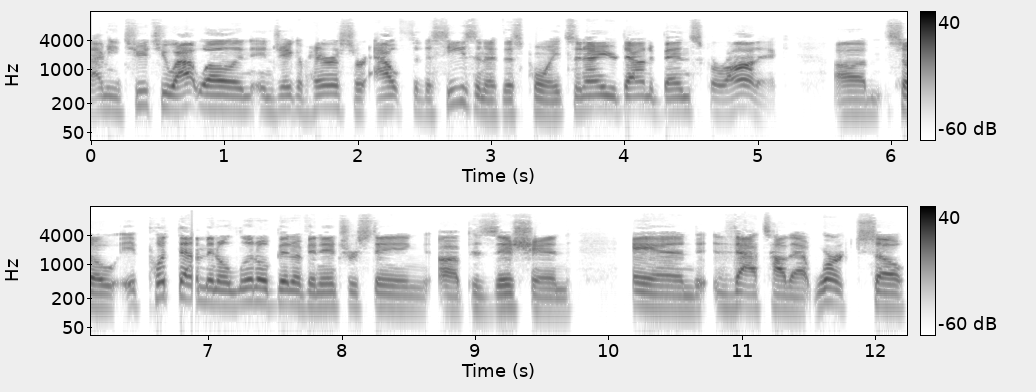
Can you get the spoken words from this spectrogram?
I mean, Tutu Atwell and, and, Jacob Harris are out for the season at this point. So now you're down to Ben Skowronek. Um, so it put them in a little bit of an interesting uh, position, and that's how that worked. So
